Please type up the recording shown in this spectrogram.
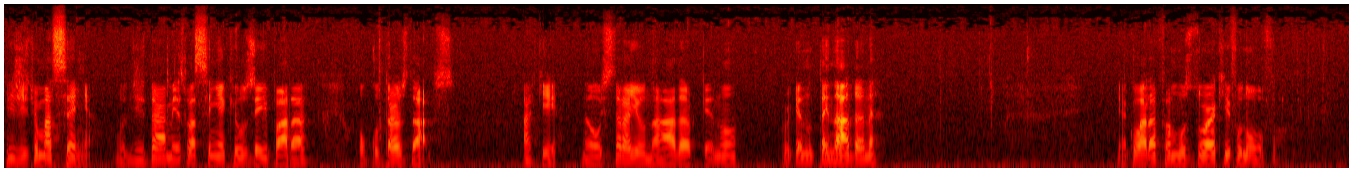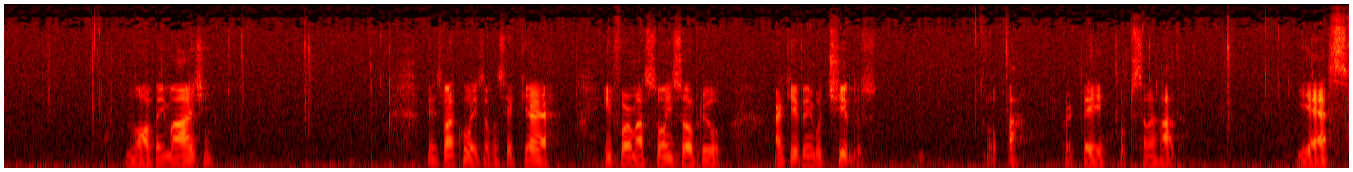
Digite uma senha. Vou digitar a mesma senha que usei para ocultar os dados. Aqui, não extraiu nada porque não, porque não tem nada, né? E agora vamos no arquivo novo. Nova imagem. Mesma coisa, você quer informações sobre o arquivo embutidos? Opa, apertei opção errada. Yes.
